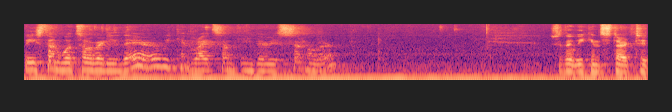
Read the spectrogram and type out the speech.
Based on what's already there, we can write something very similar so that we can start to,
